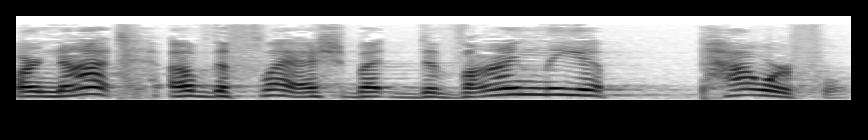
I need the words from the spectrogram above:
are not of the flesh, but divinely powerful.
